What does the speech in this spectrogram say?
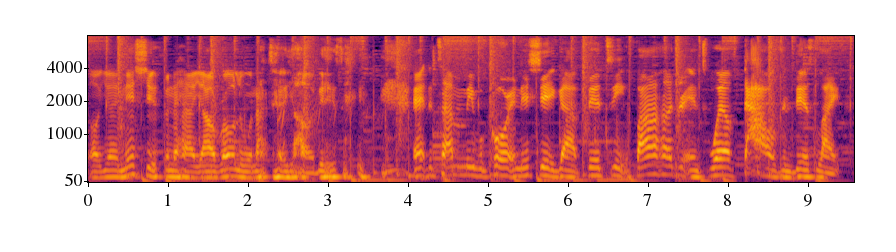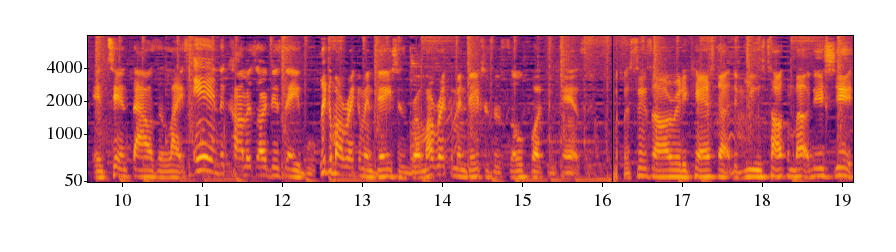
Oh yeah, and this shit finna have y'all rolling when I tell y'all this. At the time of me recording, this shit got 15, 512,000 dislikes and 10,000 likes. And the comments are disabled. Look at my recommendations, bro. My recommendations are so fucking cancer. But since I already cashed out the views talking about this shit,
